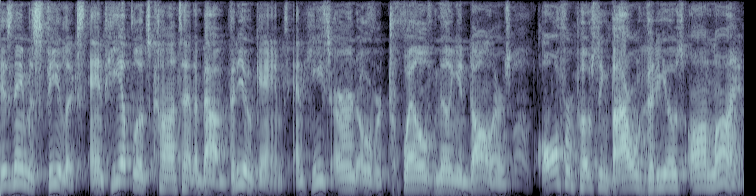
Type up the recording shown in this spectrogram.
His name is Felix, and he uploads content about video games, and he's earned over $12 million, all from posting viral videos online.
